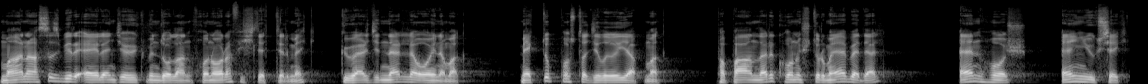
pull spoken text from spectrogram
manasız bir eğlence hükmünde olan fonograf işlettirmek, güvercinlerle oynamak, mektup postacılığı yapmak, papağanları konuşturmaya bedel, en hoş, en yüksek,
